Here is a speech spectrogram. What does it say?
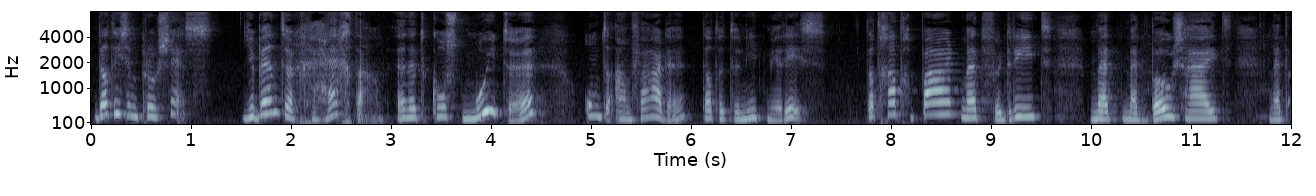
dat is een proces. Je bent er gehecht aan en het kost moeite om te aanvaarden dat het er niet meer is. Dat gaat gepaard met verdriet, met, met boosheid, met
